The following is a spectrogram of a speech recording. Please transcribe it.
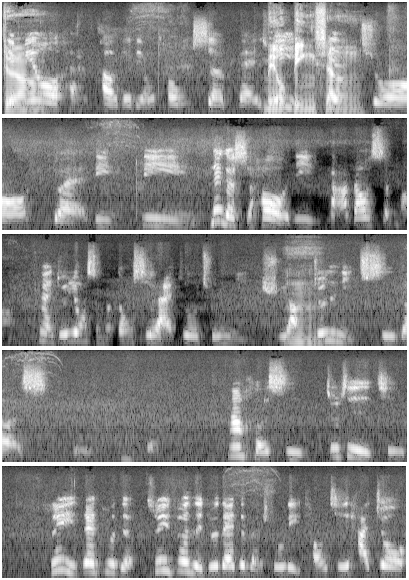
也没有很好的流通设备，没有冰箱。说，对你，你那个时候你拿到什么，那你就用什么东西来做出你需要，就是你吃的食物。对。那何时就是其实，所以在作者，所以作者就在这本书里头，其实他就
